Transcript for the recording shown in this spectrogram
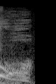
Oh!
